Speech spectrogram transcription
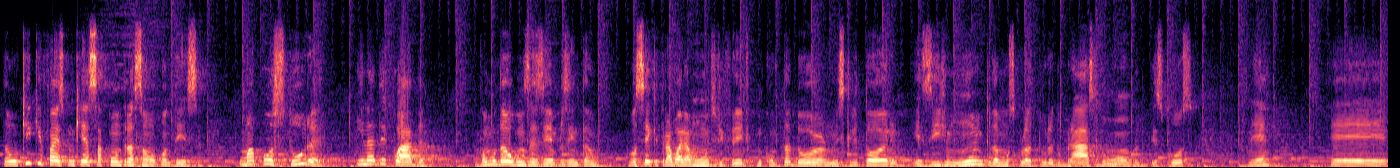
Então, o que, que faz com que essa contração aconteça? Uma postura inadequada. Vamos dar alguns exemplos então. Você que trabalha muito de frente com o computador, no escritório, exige muito da musculatura do braço, do ombro, do pescoço, né? É,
